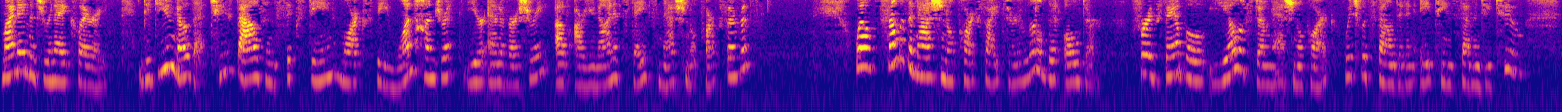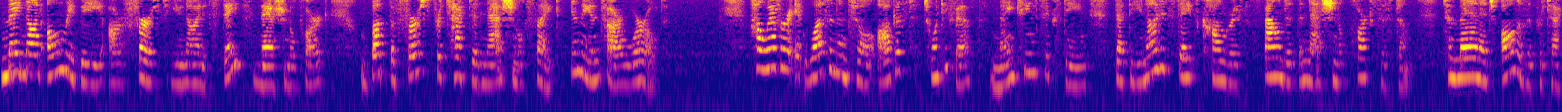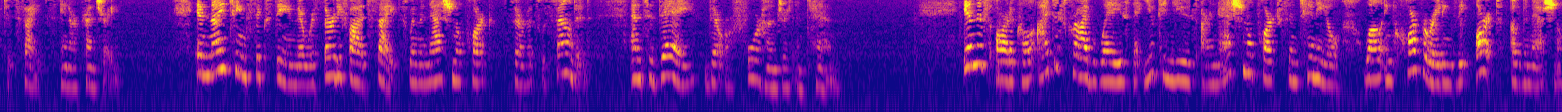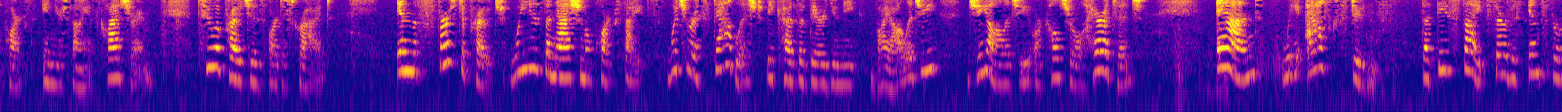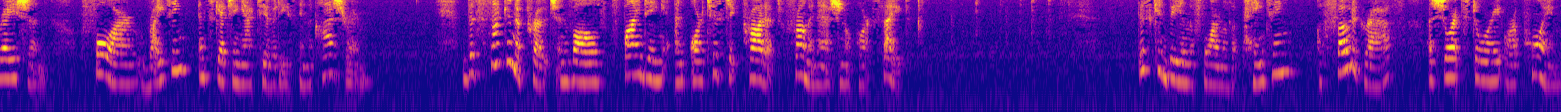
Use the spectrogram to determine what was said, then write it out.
my name is Renee Clary. Did you know that 2016 marks the 100th year anniversary of our United States National Park Service? Well, some of the national park sites are a little bit older. For example, Yellowstone National Park, which was founded in 1872, may not only be our first United States national park, but the first protected national site in the entire world. However, it wasn't until August 25, 1916, that the United States Congress founded the National Park System to manage all of the protected sites in our country. In 1916, there were 35 sites when the National Park Service was founded, and today there are 410. In this article, I describe ways that you can use our National Park Centennial while incorporating the art of the national parks in your science classroom. Two approaches are described. In the first approach, we use the national park sites, which are established because of their unique biology, geology, or cultural heritage, and we ask students that these sites serve as inspiration for writing and sketching activities in the classroom. The second approach involves finding an artistic product from a national park site. This can be in the form of a painting, a photograph, a short story, or a poem.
